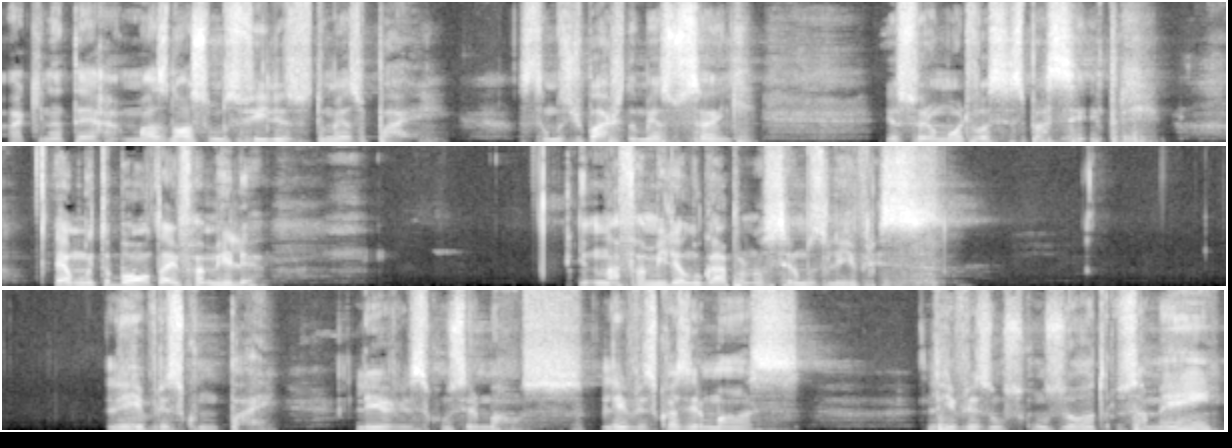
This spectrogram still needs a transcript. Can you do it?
aqui na terra, mas nós somos filhos do mesmo Pai. Estamos debaixo do mesmo sangue. Eu sou irmão de vocês para sempre. É muito bom estar em família. Na família é um lugar para nós sermos livres. Livres com o Pai, livres com os irmãos, livres com as irmãs, livres uns com os outros. Amém?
